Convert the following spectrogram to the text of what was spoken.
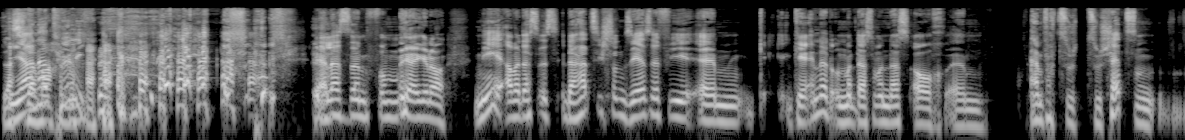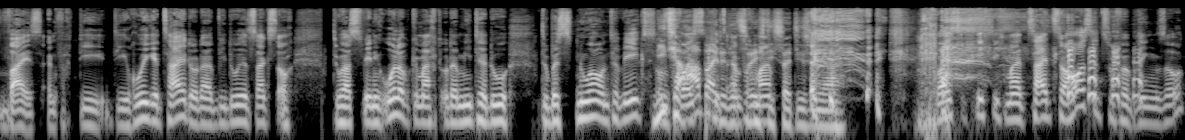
lass ja, natürlich. ja, lass dann vom, ja genau. Nee, aber das ist, da hat sich schon sehr, sehr viel ähm, geändert und man, dass man das auch ähm, einfach zu, zu schätzen weiß, einfach die, die ruhige Zeit oder wie du jetzt sagst auch, du hast wenig Urlaub gemacht oder Mieter, du, du bist nur unterwegs. Mieter arbeitet jetzt richtig mal, seit diesem Jahr. freust dich richtig mal Zeit zu Hause zu verbringen, so.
